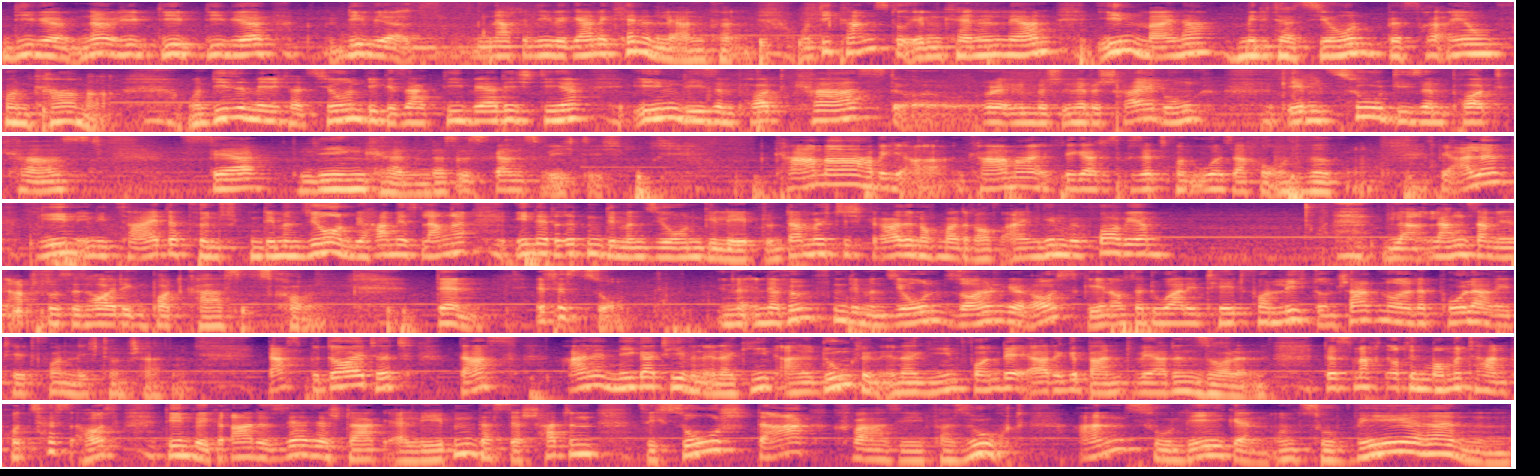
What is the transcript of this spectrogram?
die wir, ne, die, die, die wir, die wir nach, die wir gerne kennenlernen können. Und die kannst du eben kennenlernen in meiner Meditation Befreiung von Karma. Und diese Meditation, wie gesagt, die werde ich dir in diesem Podcast oder in der Beschreibung eben zu diesem Podcast verlinken. Das ist ganz wichtig. Karma habe ich, Karma ist das Gesetz von Ursache und Wirkung. Wir alle gehen in die Zeit der fünften Dimension. Wir haben jetzt lange in der dritten Dimension gelebt und da möchte ich gerade noch mal drauf eingehen, bevor wir langsam in den Abschluss des heutigen Podcasts kommen. Denn es ist so, in der, fünften Dimension sollen wir rausgehen aus der Dualität von Licht und Schatten oder der Polarität von Licht und Schatten. Das bedeutet, dass alle negativen Energien, alle dunklen Energien von der Erde gebannt werden sollen. Das macht auch den momentanen Prozess aus, den wir gerade sehr, sehr stark erleben, dass der Schatten sich so stark quasi versucht anzulegen und zu wehren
